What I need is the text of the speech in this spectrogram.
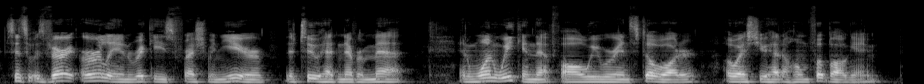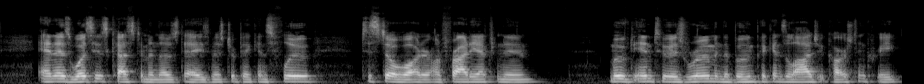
Since it was very early in Rickie's freshman year, the two had never met. And one weekend that fall, we were in Stillwater. OSU had a home football game. And as was his custom in those days, Mr. Pickens flew to Stillwater on Friday afternoon, moved into his room in the Boone Pickens Lodge at Karsten Creek,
